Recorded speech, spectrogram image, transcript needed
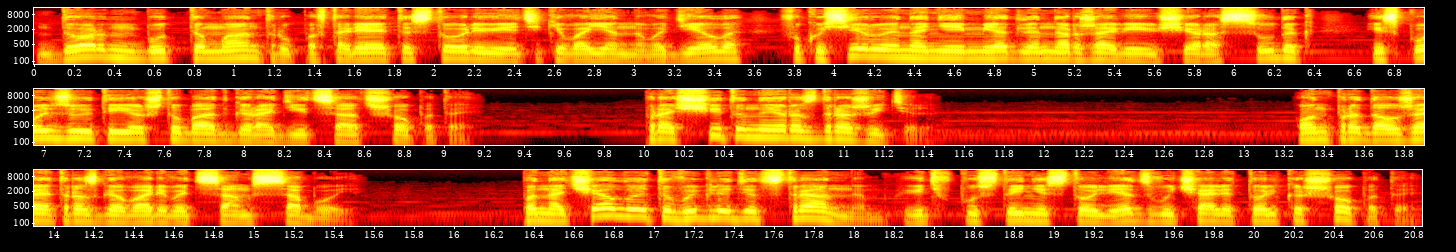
Дорн будто мантру повторяет историю этики военного дела, фокусируя на ней медленно ржавеющий рассудок, использует ее, чтобы отгородиться от шепота. Просчитанный раздражитель. Он продолжает разговаривать сам с собой. Поначалу это выглядит странным, ведь в пустыне сто лет звучали только шепоты.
